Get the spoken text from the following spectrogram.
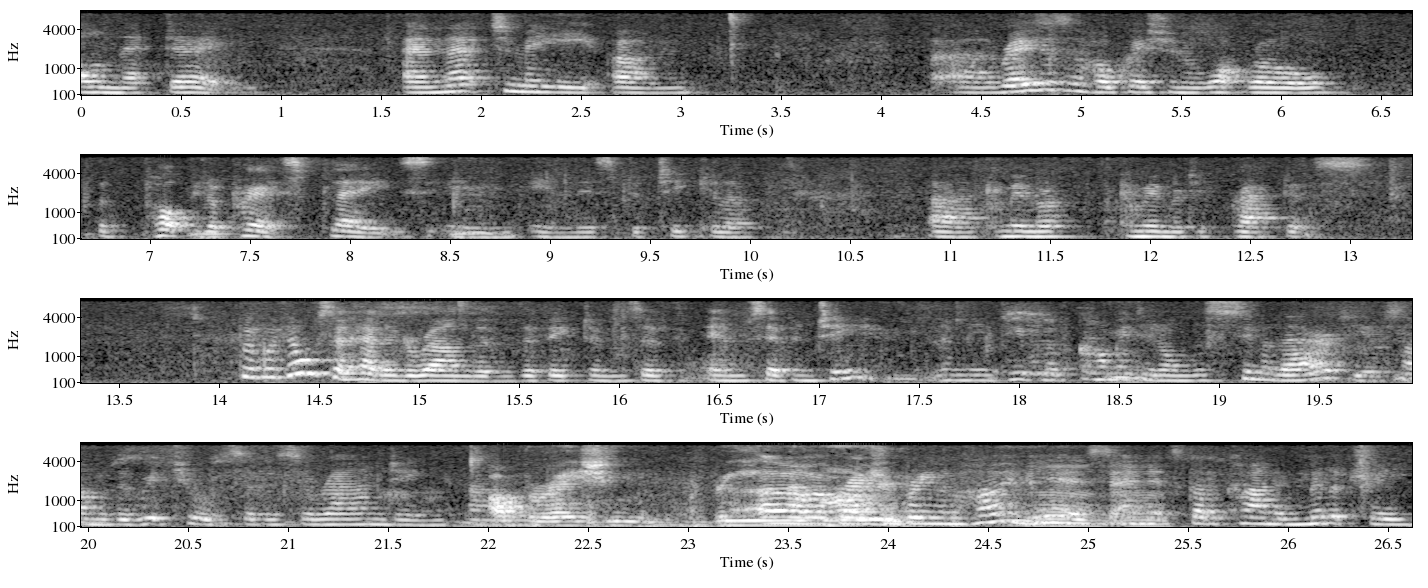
on that day. And that to me um, uh, raises the whole question of what role the popular press plays in, in this particular uh, commemor- commemorative practice. But we've also had it around the, the victims of M17. I mean, people have commented on the similarity of some of the rituals that are surrounding um, Operation Bring Them uh, Operation Home. Bring Them Home, yes, and it's got a kind of military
